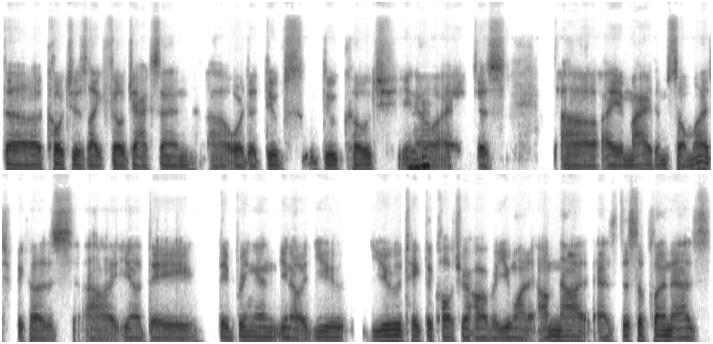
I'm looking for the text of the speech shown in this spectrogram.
the coaches like Phil Jackson uh, or the Duke's Duke coach, you mm-hmm. know, I just uh, I admire them so much because uh, you know they they bring in you know you you take the culture however you want it. I'm not as disciplined as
